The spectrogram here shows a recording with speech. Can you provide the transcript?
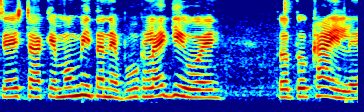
ચેષ્ટા કે મમ્મી તને ભૂખ લાગી હોય તો તું ખાઈ લે.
